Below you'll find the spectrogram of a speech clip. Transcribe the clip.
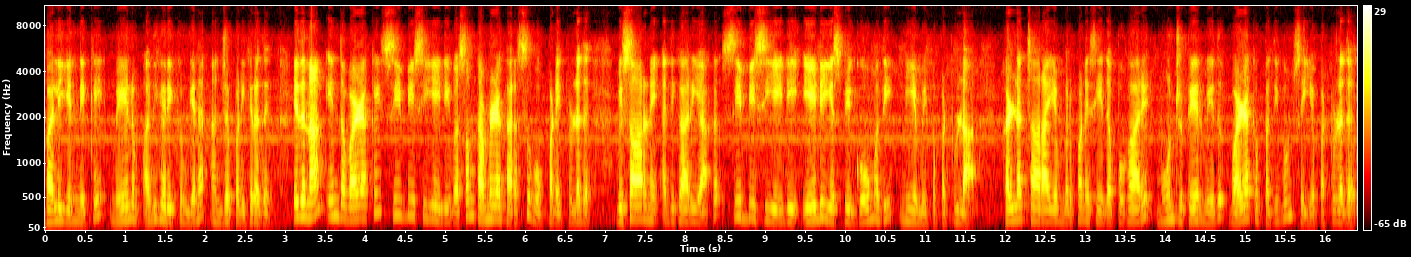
பலி எண்ணிக்கை மேலும் அதிகரிக்கும் என அஞ்சப்படுகிறது. இதனால் இந்த வழக்கை சிபிசிஐடி வசம் தமிழக அரசு ஒப்படைத்துள்ளது. விசாரணை அதிகாரியாக சிபிசிஐடி ஏடிஎஸ்பி கோமதி நியமிக்கப்பட்டுள்ளார். கள்ளச்சாராயம் விற்பனை செய்த புகாரில் மூன்று பேர் மீது வழக்கு பதிவும் செய்யப்பட்டுள்ளது.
